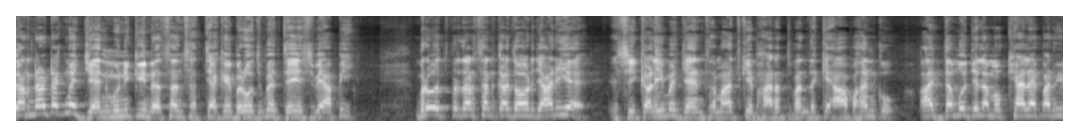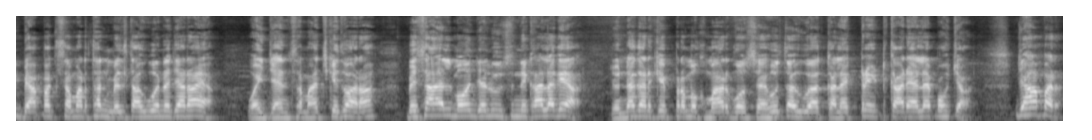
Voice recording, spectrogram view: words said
कर्नाटक में जैन मुनि की नृशंस हत्या के विरोध में देशव्यापी विरोध प्रदर्शन का दौर जारी है। इसी कड़ी में जैन समाज के भारत बंद के आह्वान को आज दमोह जिला मुख्यालय पर भी व्यापक समर्थन मिलता हुआ नज़र आया। वहीं जैन समाज के द्वारा विशाल मौन जुलूस निकाला गया, जो नगर के प्रमुख मार्गों से होता हुआ कलेक्ट्रेट कार्यालय पहुँचा, जहाँ पर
